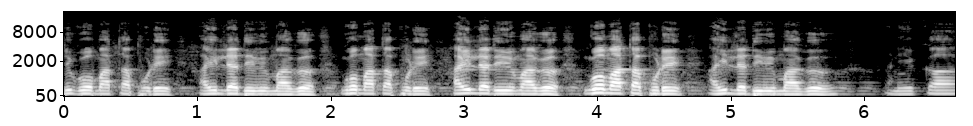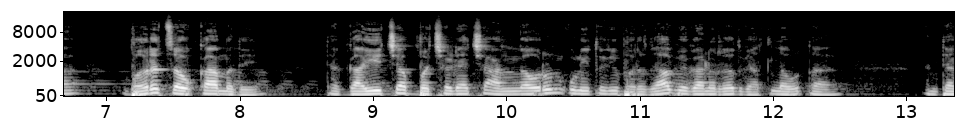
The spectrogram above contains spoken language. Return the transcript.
ती गोमाता पुढे अहिल्यादेवी मागं गोमाता पुढे अहिल्यादेवी मागं गोमाता पुढे अहिल्यादेवी मागं. आणि एका भर चौकामध्ये त्या गायीच्या बछड्याच्या अंगावरून कुणीतरी भरधाव वेगानं रथ घातला होता. आणि त्या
